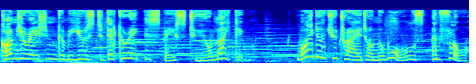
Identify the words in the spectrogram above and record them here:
Conjuration can be used to decorate this space to your liking. Why don't you try it on the walls and floor?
